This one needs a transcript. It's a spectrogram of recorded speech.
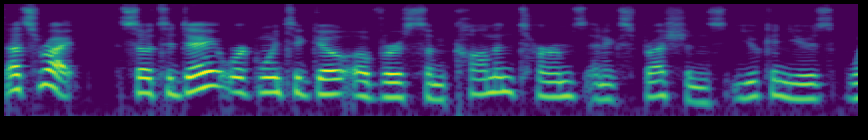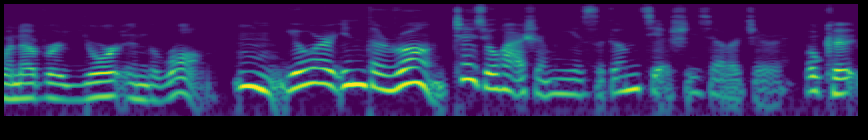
That's right. So today we're going to go over some common terms and expressions you can use whenever you're in the wrong. 嗯，You are in the wrong 这句话什么意思？给我们解释一下吧，Jerry。 Okay,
